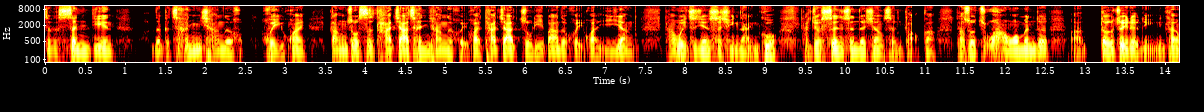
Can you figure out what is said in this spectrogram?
这个圣殿那个城墙的毁坏，当做是他家城墙的毁坏，他家主篱笆的毁坏一样，他为这件事情难过，他就深深的向神祷告。他说：“主啊，我们的啊得罪了你，你看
